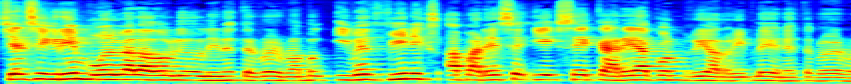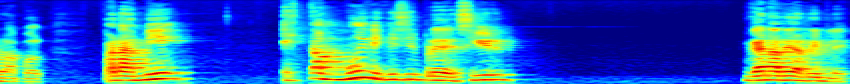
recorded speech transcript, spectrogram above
Chelsea Green vuelve a la WWE en este Royal Rumble y Beth Phoenix aparece y se carea con Rhea Ripley en este Royal Rumble. Para mí está muy difícil predecir gana Rhea Ripley.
